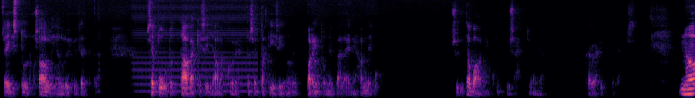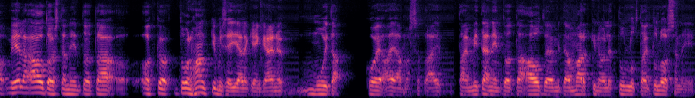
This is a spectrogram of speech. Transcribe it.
Se istuin osa on liian lyhyt. Että se puuduttaa väkisin jalkoja, että sen takia siinä on parin tunnin välein ihan niin kuin syytä vaan niin kuin pysähtyä ja käydä hyppelemässä. No vielä autoista, niin tota, ootko tuon hankkimisen jälkeen käynyt muita koeajamassa tai, tai mitä niin tota, autoja, mitä on markkinoille tullut tai tulossa, niin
